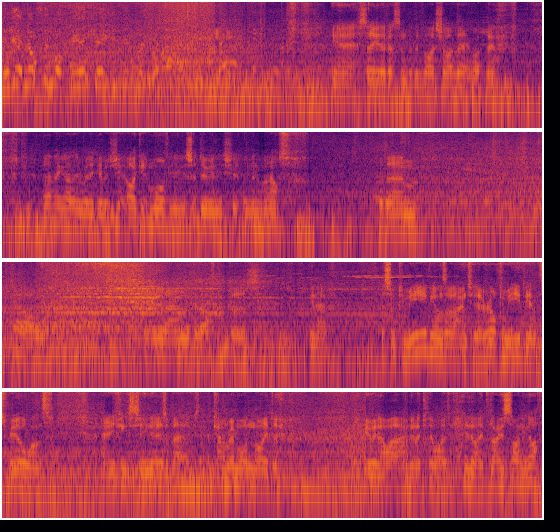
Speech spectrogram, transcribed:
You'll get nothing but beer taking pictures. Yeah, see, I got some good advice right there, right then. I don't think I didn't really give a shit. I get more views for doing this shit than anyone else. But um, where anyway, I'm gonna get off because you know there's some comedians around here, real comedians, real ones. Anything he knows about, I can't remember what I do. Even though I haven't got a clue either. Anyway, the line's signing off.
